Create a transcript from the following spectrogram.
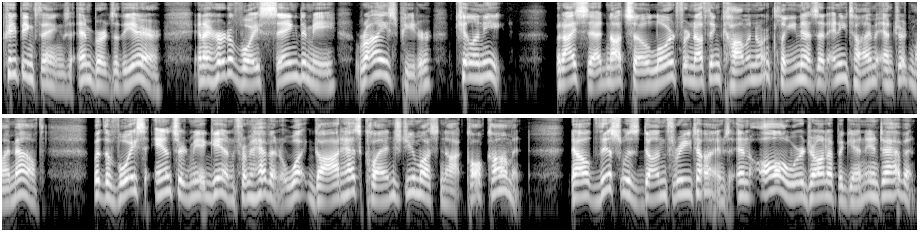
creeping things, and birds of the air. And I heard a voice saying to me, Rise, Peter, kill and eat. But I said, Not so, Lord, for nothing common or unclean has at any time entered my mouth. But the voice answered me again from heaven, What God has cleansed, you must not call common. Now this was done three times, and all were drawn up again into heaven.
